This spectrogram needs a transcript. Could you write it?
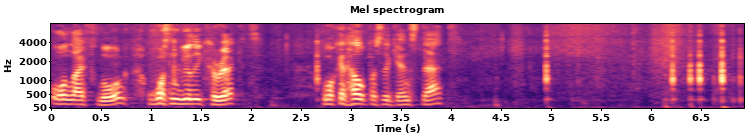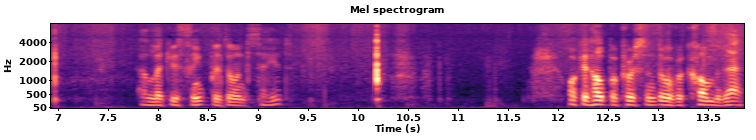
all life long wasn't really correct? What can help us against that? I'll let you think, but don't say it. What can help a person to overcome that,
